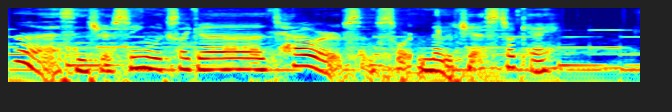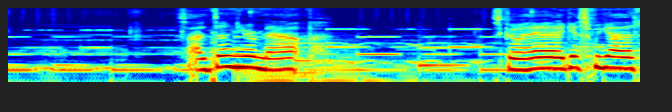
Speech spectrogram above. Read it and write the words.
Oh, that's interesting. Looks like a tower of some sort. Another chest. Okay. So I've done your map. Let's go ahead. I guess we gotta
